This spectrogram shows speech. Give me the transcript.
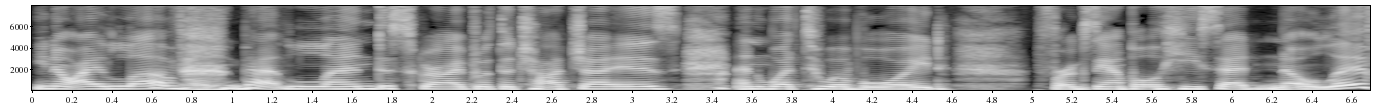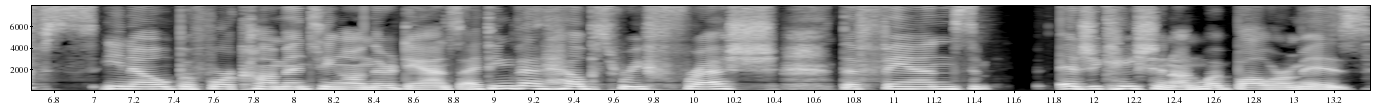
You know, I love that Len described what the cha cha is and what to avoid. For example, he said no lifts, you know, before commenting on their dance. I think that helps refresh the fans' education on what ballroom is.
